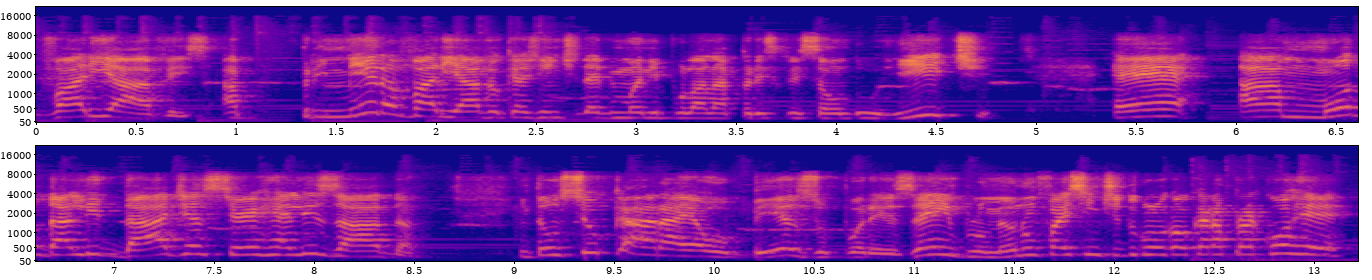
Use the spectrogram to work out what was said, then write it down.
variáveis. A primeira variável que a gente deve manipular na prescrição do HIT é a modalidade a ser realizada. Então, se o cara é obeso, por exemplo, meu não faz sentido colocar o cara para correr.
